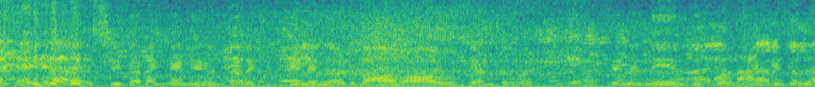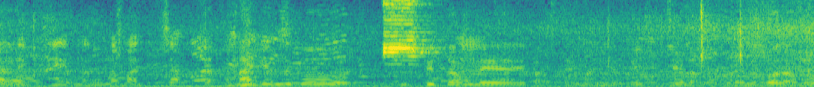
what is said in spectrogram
అంటే శ్రీధరకి నేను ఇంతవరకు తెలియదు కాబట్టి బాగా బాగా ఓకే అంటారు బట్ ఏం తెలియదు నేను ఎందుకో నాకు అడిగి మచ్చ నాకు ఎందుకో ఇప్పిద్దాంలే ఫస్ట్ టైం అని చెప్పేసి చలో ఇప్పుడు వెళ్ళిపోదాము.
